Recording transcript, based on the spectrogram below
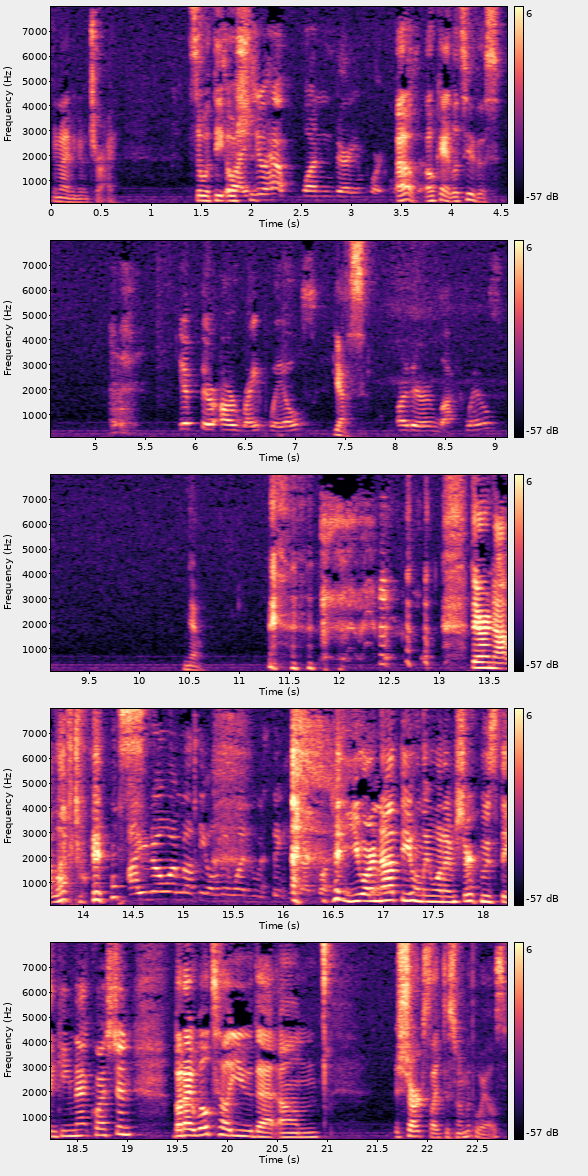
they're not even going to try. So with the So ocean I do have one very important Oh, okay, let's hear this. There are right whales, Yes. are there left whales? No. there are not left whales. I know I'm not the only one who was thinking that question. you are not the only one, I'm sure, who's thinking that question. But I will tell you that um, sharks like to swim with whales.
